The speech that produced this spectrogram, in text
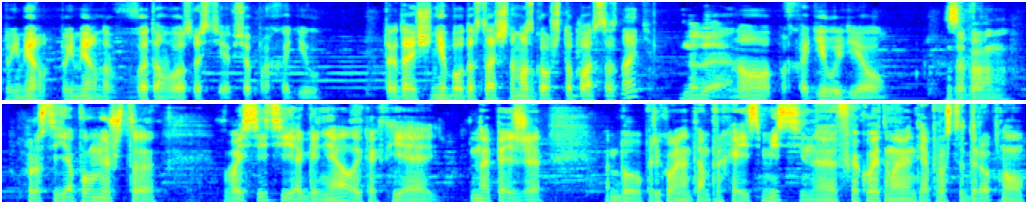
пример, примерно в этом возрасте я все проходил. Тогда еще не было достаточно мозгов, чтобы осознать, Ну да. но проходил и делал. Забавно. Просто я помню, что в Vice City я гонял, и как-то я... Ну, опять же, было прикольно там проходить миссии, но в какой-то момент я просто дропнул.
